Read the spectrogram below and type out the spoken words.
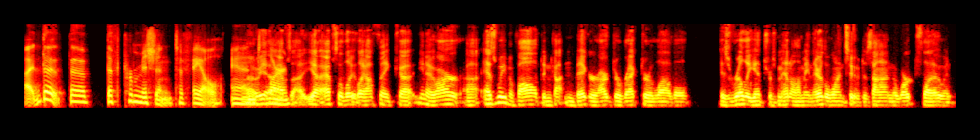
Uh, the the the permission to fail and oh, yeah, learn. Abs- yeah, absolutely. I think uh, you know our uh, as we've evolved and gotten bigger, our director level is really instrumental. I mean, they're the ones who design the workflow and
